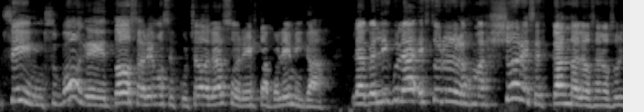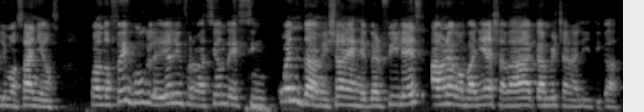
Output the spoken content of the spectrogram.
Sí, supongo que todos habremos escuchado hablar sobre esta polémica. La película es uno de los mayores escándalos en los últimos años, cuando Facebook le dio la información de 50 millones de perfiles a una compañía llamada Cambridge Analytica.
